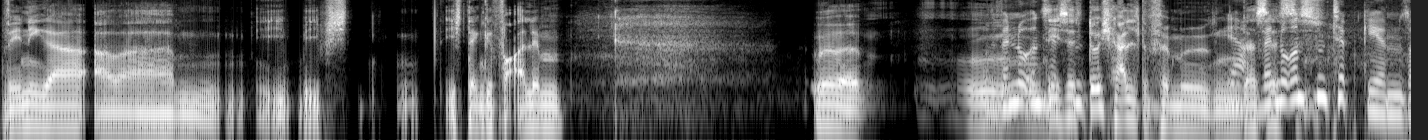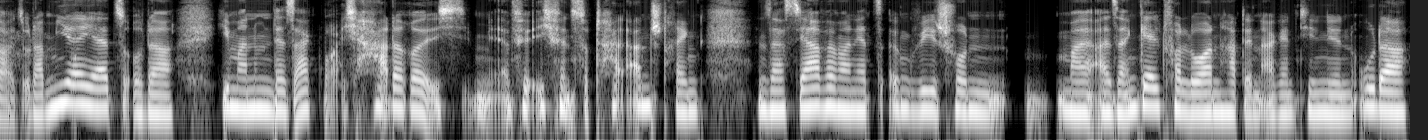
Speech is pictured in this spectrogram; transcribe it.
weniger, aber hm, ich, ich denke vor allem äh, wenn du uns dieses jetzt, Durchhaltevermögen. Ja, wenn du uns einen Tipp geben sollst oder mir jetzt oder jemandem, der sagt, boah, ich hadere, ich ich finde es total anstrengend, dann sagst ja, wenn man jetzt irgendwie schon mal all sein Geld verloren hat in Argentinien oder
